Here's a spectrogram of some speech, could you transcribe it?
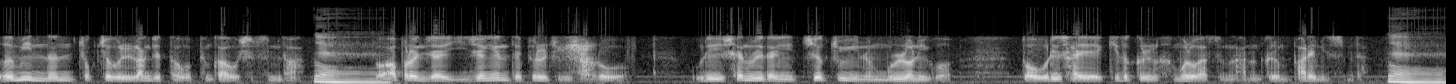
의미 있는 족적을 남겼다고 평가하고 싶습니다. 예. 또 앞으로 이제 이정현 대표를 중심으로 우리 새누리당이 지역 주의는 물론이고 또 우리 사회의 기득권을 허물어갔으면 하는 그런 바람이 있습니다. 예.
